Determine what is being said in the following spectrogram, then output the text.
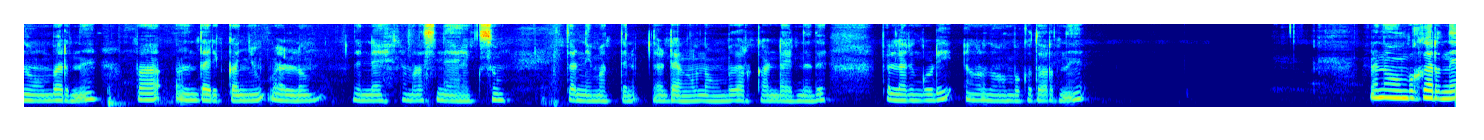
നോമ്പറന്ന്. അപ്പോൾ തരിക്കഞ്ഞും വെള്ളവും പിന്നെ നമ്മളെ സ്നാക്സും തണ്ണിമത്തനും. എന്നിട്ട് ഞങ്ങൾ നോമ്പ് തുറക്കാണ്ടായിരുന്നത്. അപ്പോൾ എല്ലാവരും കൂടി ഞങ്ങൾ നോമ്പൊക്കെ തുറന്ന് നോമ്പൊക്കെ ഇറന്ന്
